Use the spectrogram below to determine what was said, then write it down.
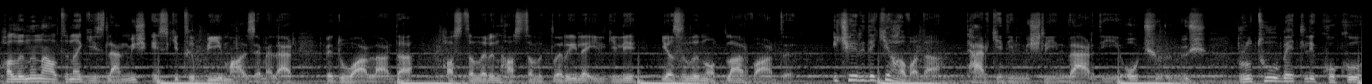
halının altına gizlenmiş eski tıbbi malzemeler ve duvarlarda hastaların hastalıklarıyla ilgili yazılı notlar vardı. İçerideki havada terk edilmişliğin verdiği o çürümüş, rutubetli koku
